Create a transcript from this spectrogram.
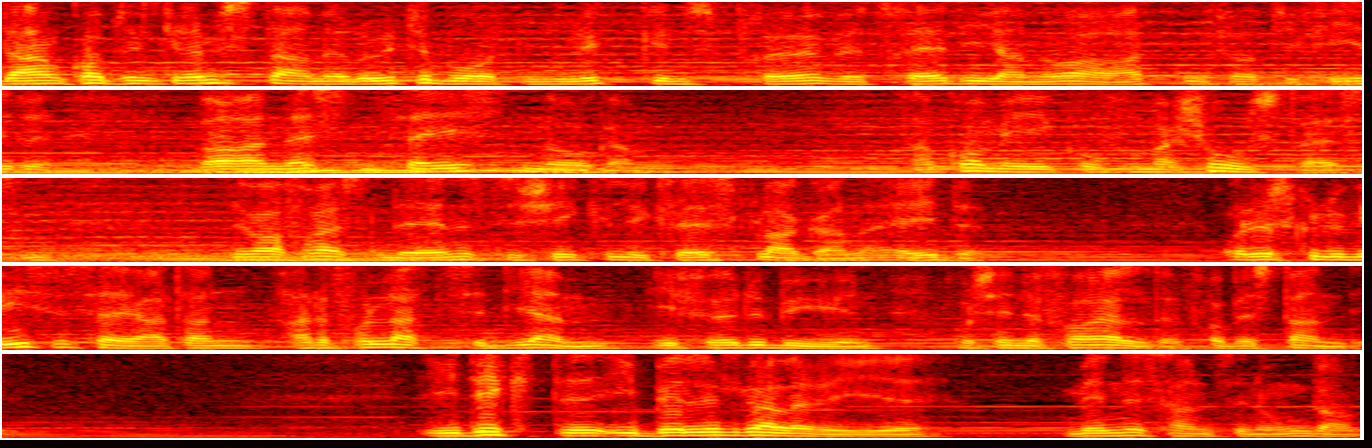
Da han kom til Grimstad med rutebåten Lykkens prøve 3.1.1844, var han nesten 16 år gammel. Han kom i konfirmasjonsdressen. Det var forresten det eneste skikkelig klesplagget han eide. Og det skulle vise seg at han hadde forlatt sitt hjem i fødebyen og sine foreldre for bestandig. I diktet I billedgalleriet minnes han sin ungdom.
